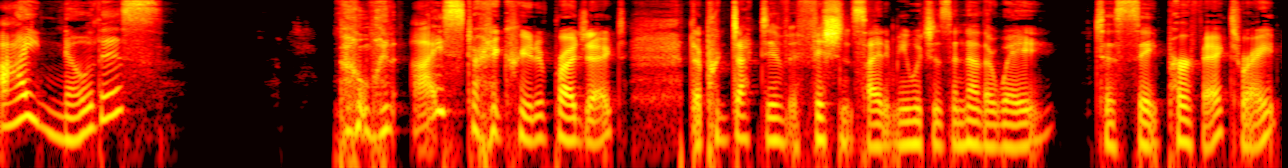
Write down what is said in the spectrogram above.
I know this But when I start a creative project, the productive, efficient side of me, which is another way to say perfect, right?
